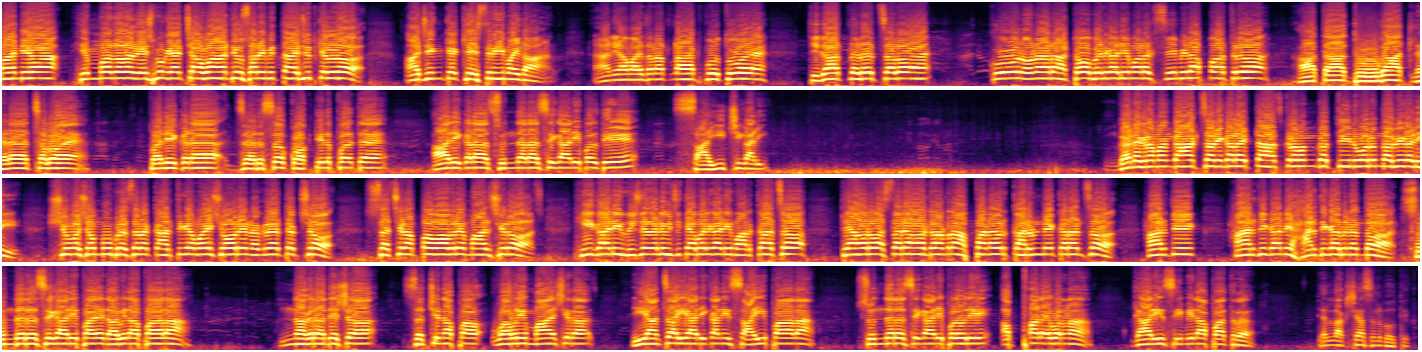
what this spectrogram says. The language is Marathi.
मान्य हिम्मतदादा देशमुख यांच्या वाढदिवसानिमित्त आयोजित केलेलं अजिंक्य केसरी मैदान. आणि या मैदानातला आठ पोहतोय तिघात लढत चालू आहे. कोण होणार आठवा बैलगाडी मालक सेमीला पात्र? आता दोघात लढत चालू आहे. पलीकडं जरस कॉकटेल पळतंय. अलीकडं सुंदर अशी गाडी पळते. साईची गाडी. गट क्रमांक आठचा निकाल आहे. तास क्रमांक तीन वरून धावली गाडी. शिवशंभू प्रसन्न कार्तिके महेश वावरे नगराध्यक्ष सचिनप्पा वावरे मालशिरस ही गाडी विजय झाली विजय त्या बैलगाडी मालकाचं. त्यावर वाचणाऱ्या ऑलराऊंडर अप्पाडावर कारुंडेकरांचं हार्दिक हार्दिक आणि हार्दिक अभिनंदन. सुंदर असे गाडी पाय डावीला पाहिला नगराध्यक्ष सचिनाप्पा वावरे माळशिराज यांचा या ठिकाणी साई पाहिला सुंदर असे गाडी पळवली अप्फा गारी गाडी सीमेला पात्र. त्याला लक्ष असेल बहुतेक.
